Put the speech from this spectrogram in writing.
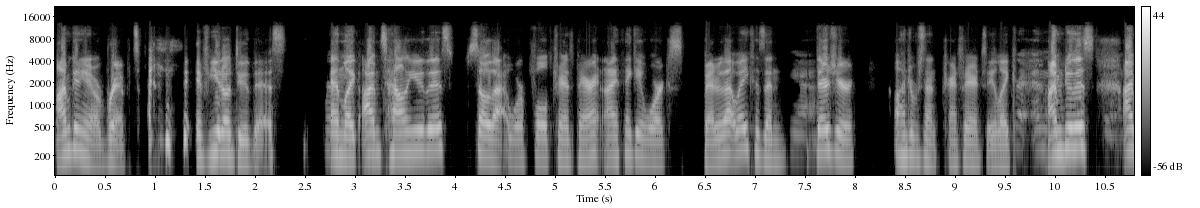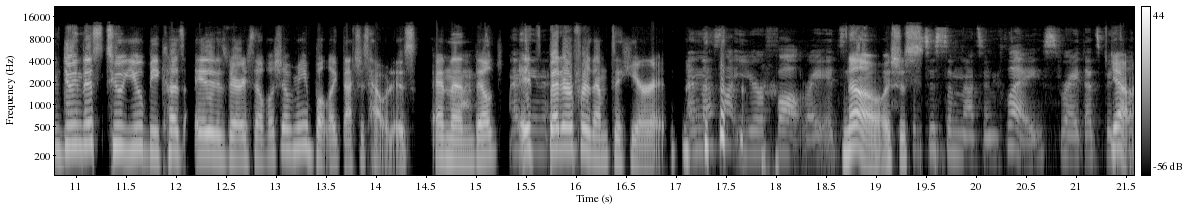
I'm gonna get ripped if you don't do this, Right. and like I'm telling you this so that we're full transparent, and I think it works better that way because then yeah there's your 100% transparency. Like Right, I'm doing this. I'm doing this to you because it is very selfish of me, but like that's just how it is. And then Correct. they'll I it's mean- better for them to hear it. and that's not your fault, right? It's No, it's the just system that's in place, right? That's been Yeah.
